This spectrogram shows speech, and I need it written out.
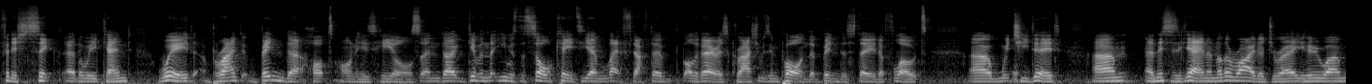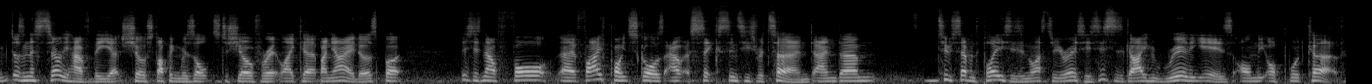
finished sixth at the weekend with Brad Binder hot on his heels. And uh, given that he was the sole KTM left after Oliveira's crash, it was important that Binder stayed afloat. Uh, which he did. Um, and this is again another rider, Dre, who um, doesn't necessarily have the uh, show-stopping results to show for it like uh, Bagnaia does, but this is now four, uh, five point scores out of six since he's returned, and um, two seventh places in the last three races. This is a guy who really is on the upward curve.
